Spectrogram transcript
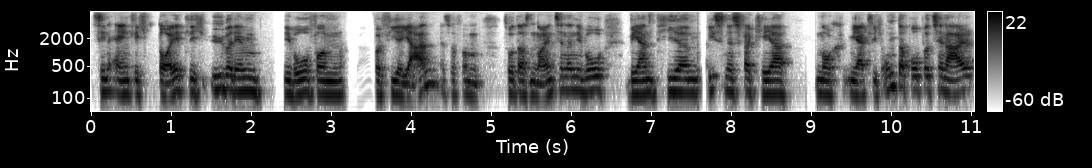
sind eigentlich deutlich über dem Niveau von vor vier Jahren, also vom 2019er Niveau, während hier Businessverkehr noch merklich unterproportional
